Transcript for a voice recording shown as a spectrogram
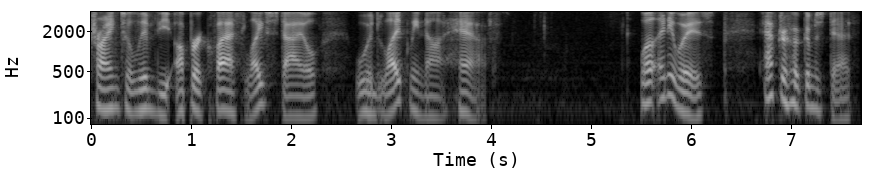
trying to live the upper class lifestyle would likely not have. Well, anyways, after Hookham's death,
